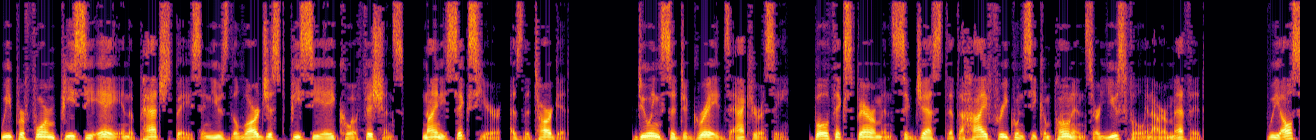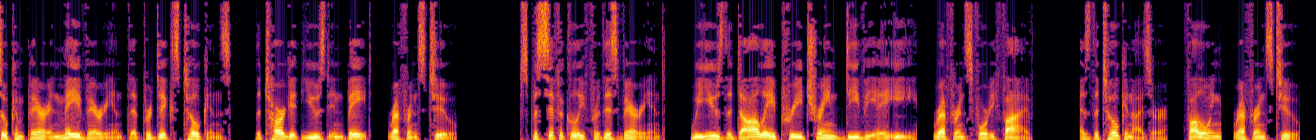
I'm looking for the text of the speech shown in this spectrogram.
we perform PCA in the patch space and use the largest PCA coefficients, 96 here, as the target. Doing so degrades accuracy. Both experiments suggest that the high frequency components are useful in our method. We also compare in MAE variant that predicts tokens, the target used in BEiT, reference 2. Specifically for this variant, we use the DALL-E pre trained DVAE, reference 45, as the tokenizer, following, reference 2.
